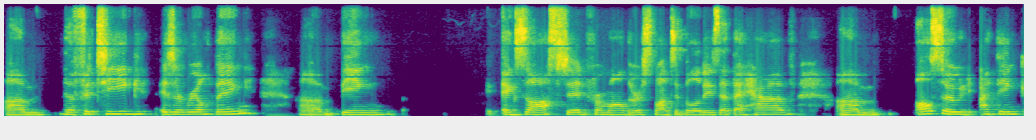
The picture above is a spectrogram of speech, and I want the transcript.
Um, the fatigue is a real thing. Um, being exhausted from all the responsibilities that they have. Um, also, I think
